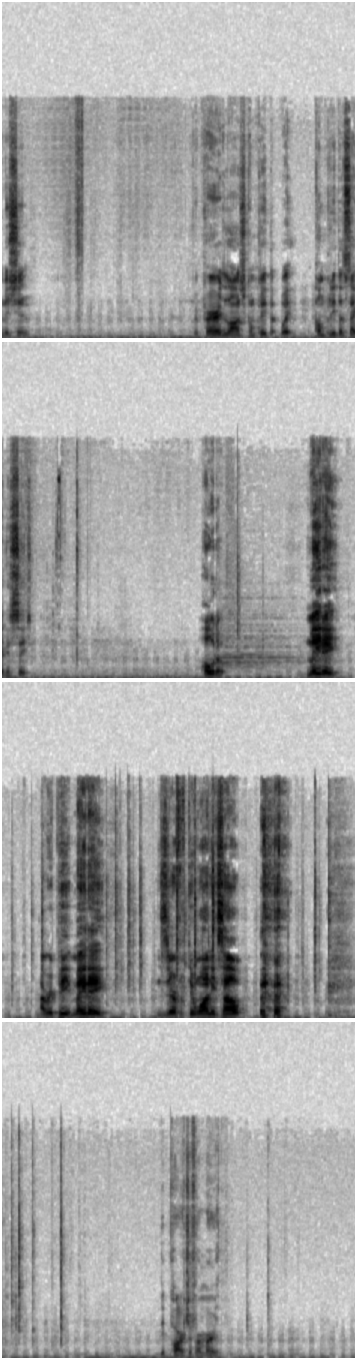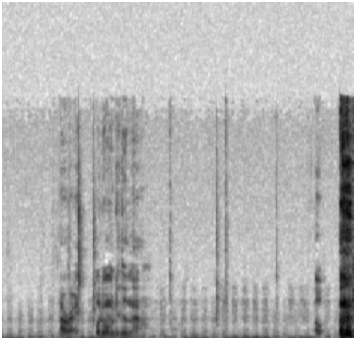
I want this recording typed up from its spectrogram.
Mission. Prepare to launch. Complete the wait. Complete the second stage. Hold up. Mayday. I repeat, Mayday. 051 needs help. Departure from Earth. Alright, what do you want me to do now? Oh.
